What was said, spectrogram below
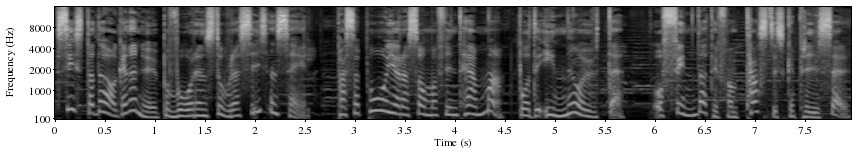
Sista dagarna nu på vårens stora season sale. Passa på att göra sommarfint hemma, både inne och ute. Och fynda till fantastiska priser.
